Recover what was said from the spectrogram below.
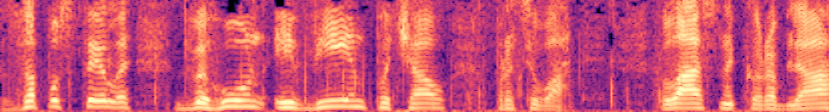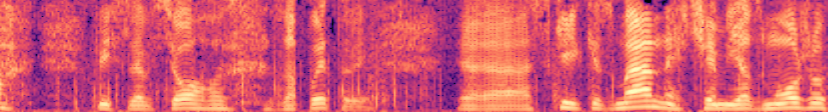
запустили двигун і він почав працювати. Власник корабля після всього запитує, е, скільки з мене, чим я зможу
